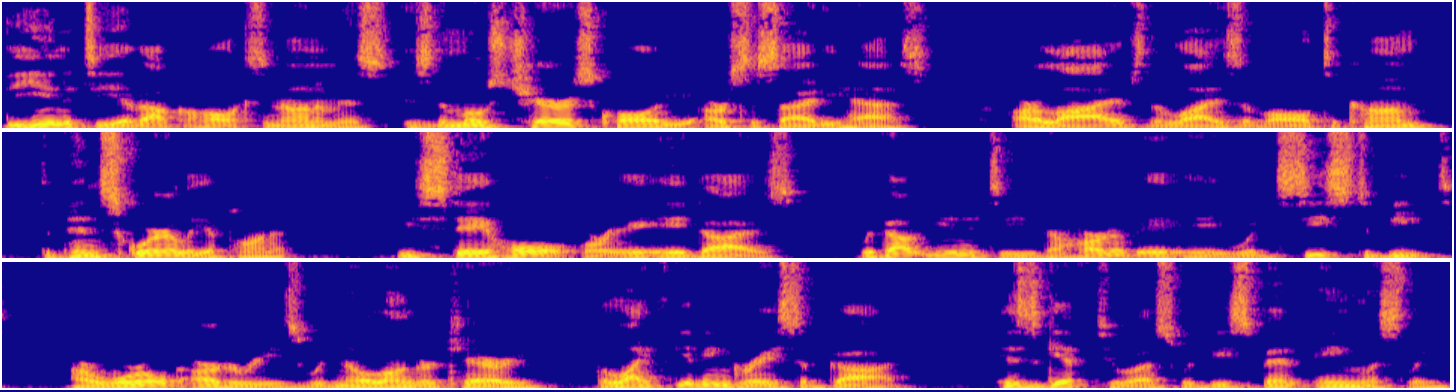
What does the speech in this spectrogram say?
the unity of Alcoholics Anonymous is the most cherished quality our society has. Our lives, the lives of all to come, depend squarely upon it. We stay whole or AA dies. Without unity, the heart of AA would cease to beat. Our world arteries would no longer carry the life-giving grace of God. His gift to us would be spent aimlessly.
